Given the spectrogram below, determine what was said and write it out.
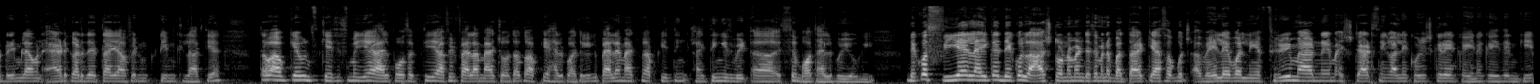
ड्रीम इलेवन ऐड कर देता है या फिर टीम खिलाती है तब आपके उस केसेस में ये हेल्प हो सकती है या फिर पहला मैच होता है तो आपकी हेल्प होती है, क्योंकि पहले मैच में आपकी आई थिंक इस इससे बहुत हेल्प हुई होगी। देखो सी एल आई का देखो लास्ट टूर्नामेंट जैसे मैंने बताया कि ऐसा कुछ अवेलेबल नहीं है, फिर भी मैंने स्टैट्स निकालने की कोशिश करी कहीं ना कहीं से इनकी।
